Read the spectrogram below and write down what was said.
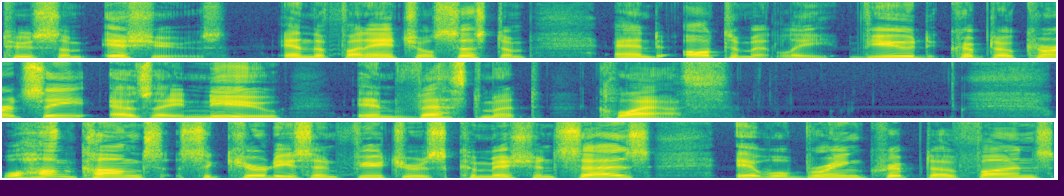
to some issues in the financial system, and ultimately viewed cryptocurrency as a new investment class. Well, Hong Kong's Securities and Futures Commission says it will bring crypto funds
